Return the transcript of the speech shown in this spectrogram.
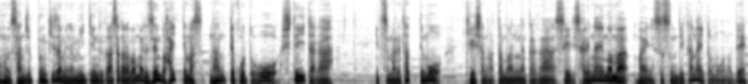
分30分刻みのミーティングが朝から晩まで全部入ってますなんてことをしていたらいつまでたっても経営者の頭の中が整理されないまま前に進んでいかないと思うので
